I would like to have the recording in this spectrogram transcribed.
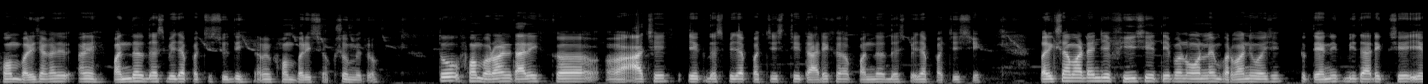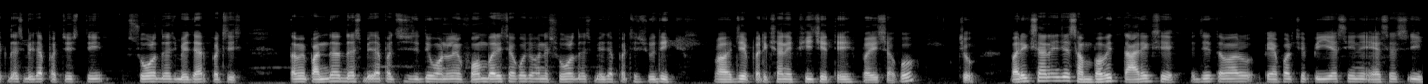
ફોર્મ ભરી શકાશે અને પંદર દસ બે હજાર પચીસ સુધી તમે ફોર્મ ભરી શકશો મિત્રો. તો ફોર્મ ભરવાની તારીખ આ છે, એક દસ બે હજાર પચીસથી તારીખ પંદર દસ બે હજાર પચીસ છે. પરીક્ષા માટેની જે ફી છે તે પણ ઓનલાઈન ભરવાની હોય છે. તો તેની બી તારીખ છે એક દસ બે હજાર પચીસથી સોળ દસ બે હજાર પચીસ. તમે પંદર દસ બે હજાર પચીસ સુધી ઓનલાઈન ફોર્મ ભરી શકો છો અને સોળ દસ બે હજાર પચીસ સુધી જે પરીક્ષાની ફી છે તે ભરી શકો છો. પરીક્ષાની જે સંભવિત તારીખ છે, જે તમારું પેપર છે પીએસસી ને એસએસસી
